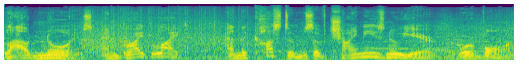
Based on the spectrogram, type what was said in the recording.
loud noise, and bright light and the customs of Chinese New Year were born.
